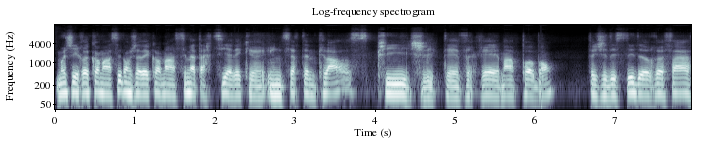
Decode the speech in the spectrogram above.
moi, j'ai recommencé, donc j'avais commencé ma partie avec une certaine classe, puis j'étais vraiment pas bon. Fait que j'ai décidé de refaire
